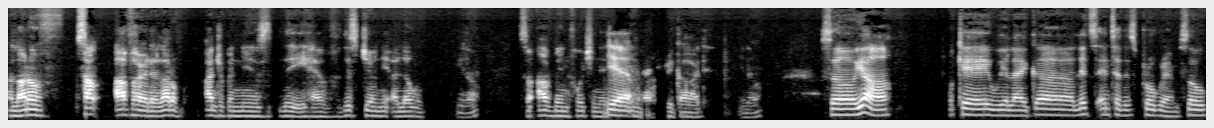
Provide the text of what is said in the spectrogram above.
A lot of some I've heard a lot of entrepreneurs they have this journey alone, you know. So I've been fortunate Yeah. in that regard, you know. So yeah, okay, we're like, uh, let's enter this program. So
